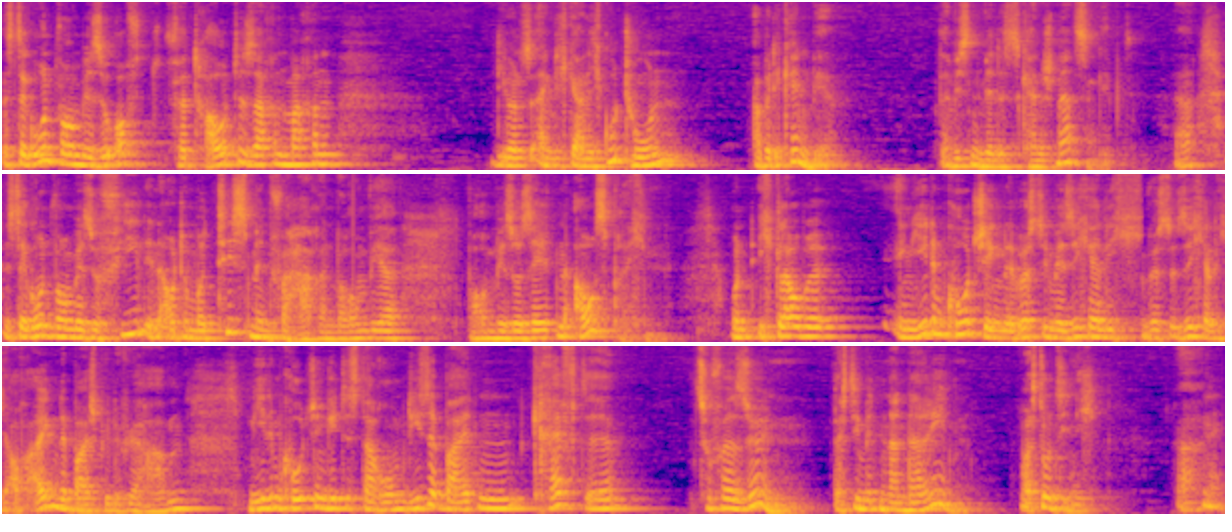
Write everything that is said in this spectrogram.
Das ist der Grund, warum wir so oft vertraute Sachen machen, die uns eigentlich gar nicht gut tun, aber die kennen wir. Da wissen wir, dass es keine Schmerzen gibt. Ja? Das ist der Grund, warum wir so viel in Automatismen verharren, warum wir, warum wir so selten ausbrechen. Und ich glaube, in jedem Coaching, da wirst du mir sicherlich, wirst du sicherlich auch eigene Beispiele für haben, in jedem Coaching geht es darum, diese beiden Kräfte zu versöhnen, dass die miteinander reden. Was tun sie nicht? Ja? Nee.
